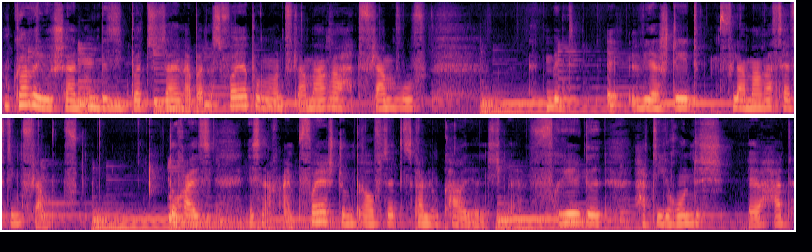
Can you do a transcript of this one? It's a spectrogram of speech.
Lucario scheint unbesiegbar zu sein, aber das Feuer-Pokémon Flamara hat Flammenwurf mit äh, widersteht Flamaras heftigen Flammenwurf. Doch als es nach einem Feuersturm draufsetzt, kann Lucario nicht mehr. Friedel hat die Runde äh, hat,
